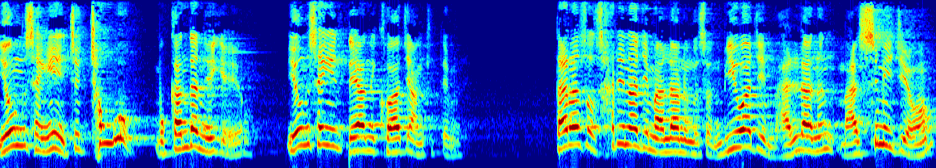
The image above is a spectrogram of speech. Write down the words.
영생이 즉 천국 못 간다는 얘기예요. 영생이 내 안에 거하지 않기 때문에. 따라서 살인하지 말라는 것은 미워하지 말라는 말씀이지요.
